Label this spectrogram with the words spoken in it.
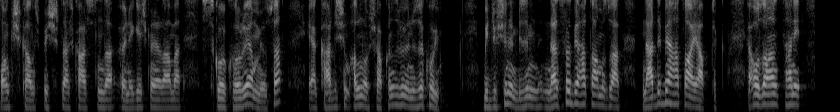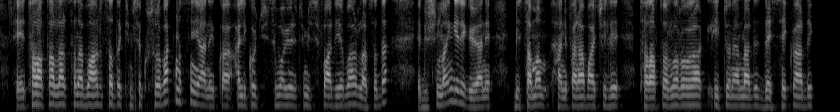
10 kişi kalmış Beşiktaş karşısında öne geçmene rağmen skor koruyamıyorsan ya kardeşim alın o şapkanızı ve önünüze koyun. Bir düşünün bizim nasıl bir hatamız var? Nerede bir hata yaptık? E o zaman hani e, taraftarlar sana bağırırsa da kimse kusura bakmasın yani Ali Koç istifa yönetimi istifa diye bağırırlarsa da e, düşünmen gerekiyor. Yani biz tamam hani Fenerbahçeli taraftarlar olarak ilk dönemlerde destek verdik.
